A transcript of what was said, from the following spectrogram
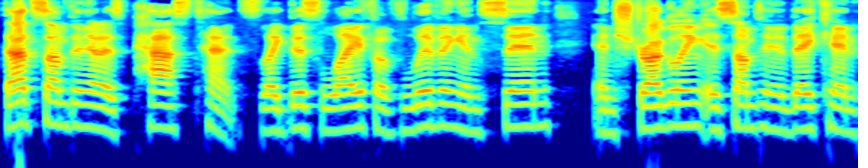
that's something that is past tense. Like this life of living in sin and struggling is something that they can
